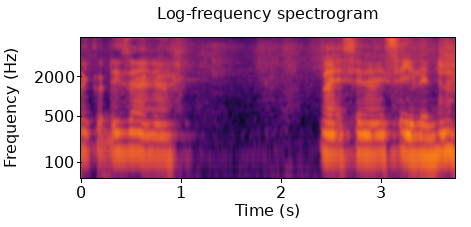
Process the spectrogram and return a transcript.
Look at designer. Nice the ceiling, you know.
